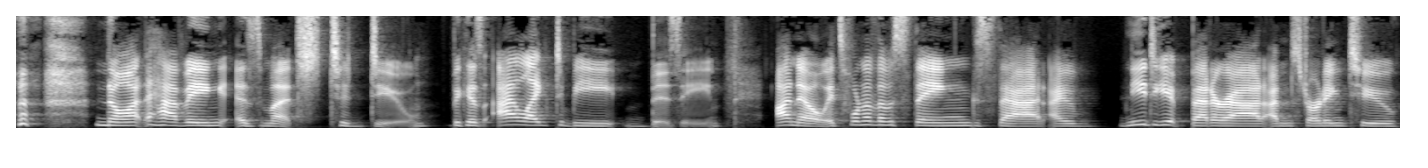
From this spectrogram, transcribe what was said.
not having as much to do because I like to be busy. I know it's one of those things that I need to get better at. I'm starting to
